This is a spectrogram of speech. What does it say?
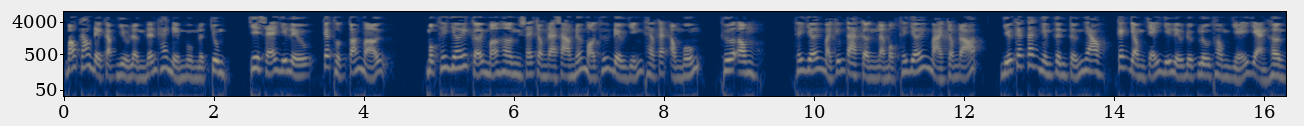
Báo cáo đề cập nhiều lần đến khái niệm nguồn lực chung, chia sẻ dữ liệu, các thuật toán mở. Một thế giới cởi mở hơn sẽ trông ra sao nếu mọi thứ đều diễn theo cách ông muốn, thưa ông. Thế giới mà chúng ta cần là một thế giới mà trong đó, giữa các tác nhân tin tưởng nhau, các dòng chảy dữ liệu được lưu thông dễ dàng hơn.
